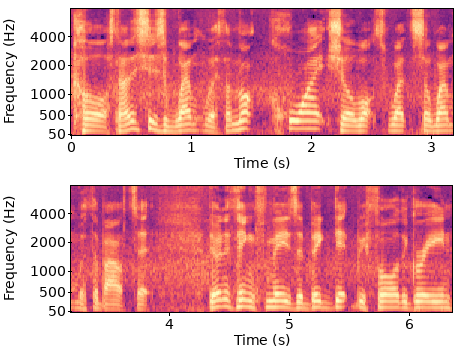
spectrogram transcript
course. Now this is Wentworth, I'm not quite sure what's so Wentworth about it. The only thing for me is a big dip before the green,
